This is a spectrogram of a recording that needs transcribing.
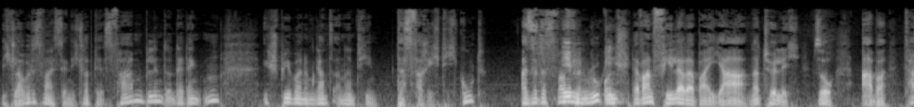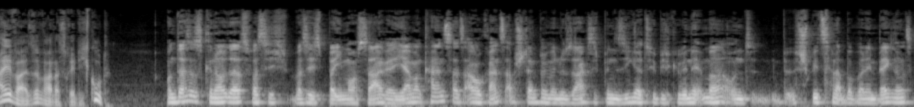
Ich glaube, das weiß er nicht. Ich glaube, der ist farbenblind und der denkt, hm, ich spiele bei einem ganz anderen Team. Das war richtig gut. Also das war Eben. für einen Rookie, Und- da waren Fehler dabei, ja, natürlich. So, aber teilweise war das richtig gut. Und das ist genau das, was ich, was ich bei ihm auch sage. Ja, man kann es als Arroganz abstempeln, wenn du sagst, ich bin Siegertyp, ich gewinne immer und spielst dann aber bei den Bengals.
